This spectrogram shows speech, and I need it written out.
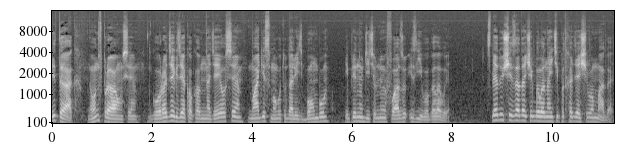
Итак, он в Праунсе, городе, где, как он надеялся, маги смогут удалить бомбу и принудительную фазу из его головы. Следующей задачей было найти подходящего мага.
